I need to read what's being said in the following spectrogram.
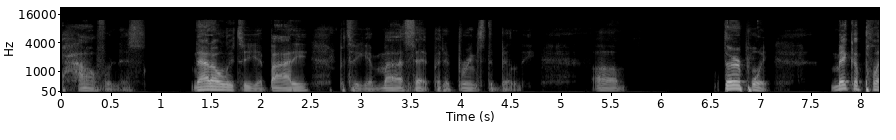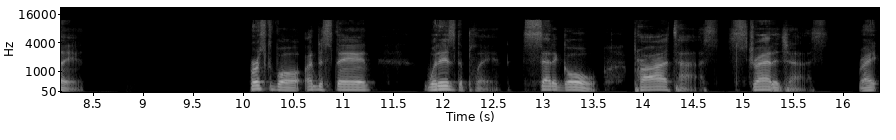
powerfulness, not only to your body but to your mindset, but it brings stability. Um, third point, make a plan. First of all, understand what is the plan. Set a goal, prioritize, strategize, right?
